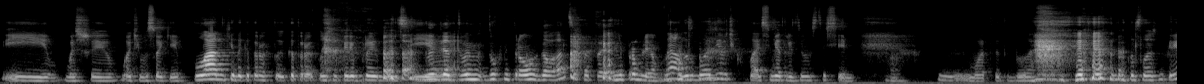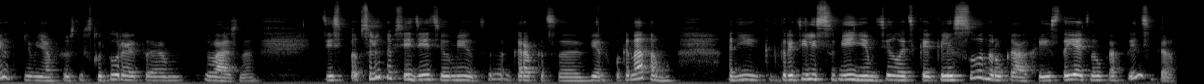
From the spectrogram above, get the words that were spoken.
И большие, очень высокие планки, на которых которые нужно перепрыгнуть. И, Ну, для двух- двухметровых голландцев это не проблема. Да, у нас была девочка в классе, метр девяносто семь. М, Вот, это было такой сложный период для меня, потому что физкультура — это важно. Здесь абсолютно все дети умеют э, карабкаться вверх по канатам. Они как-то родились с умением делать колесо на руках и стоять на руках в принципе.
